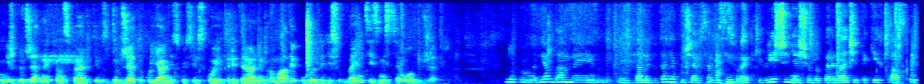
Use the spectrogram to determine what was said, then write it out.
міжбюджетних трансфертів з бюджету Куяльницької сільської територіальної громади у вигляді субвенцій з місцевого бюджету. Доброго дня. Дане, дане питання включає в себе сім проєктів рішення щодо передачі таких трансферів.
